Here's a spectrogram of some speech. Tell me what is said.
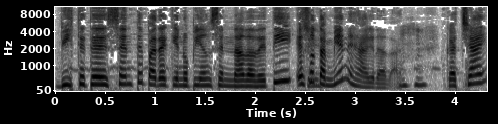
vístete decente para que no piensen nada de ti. Eso Sí. también es agradar. ¿Cachai?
